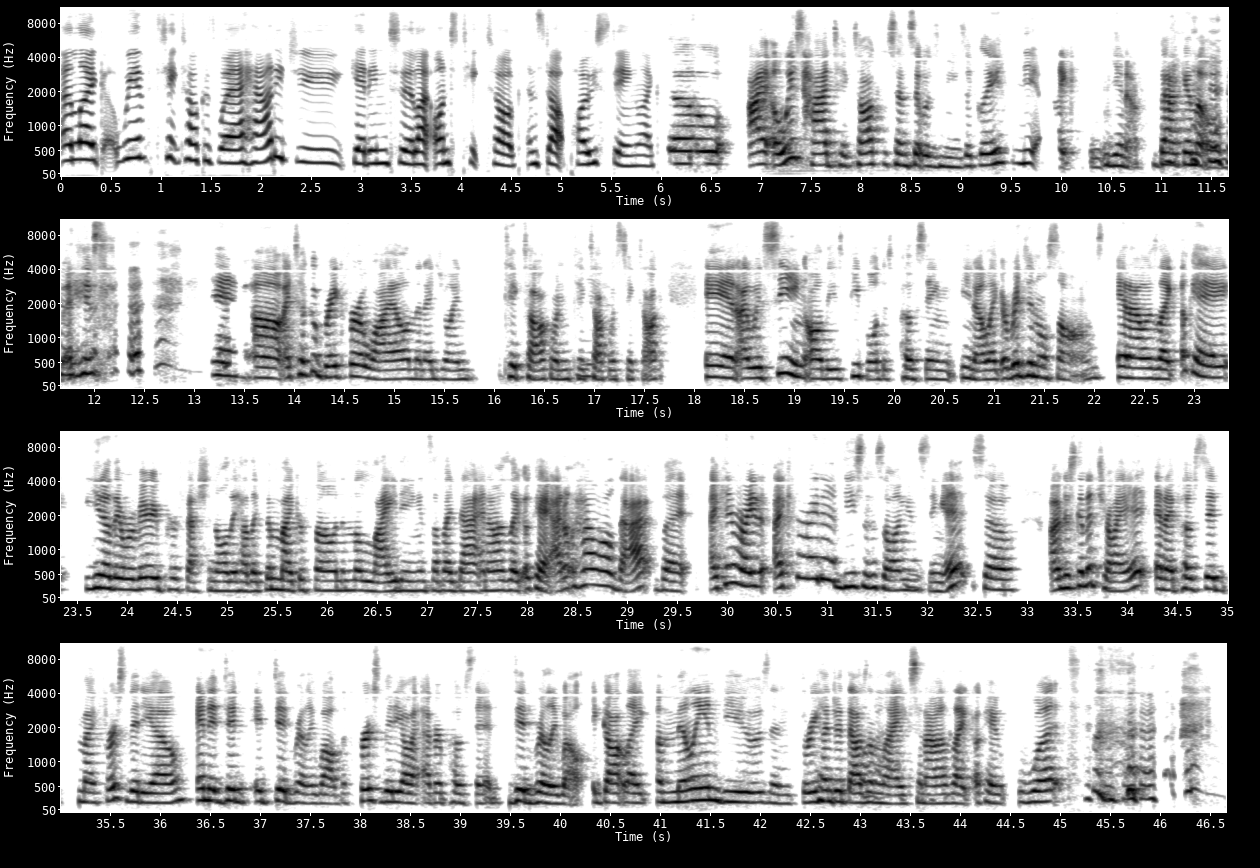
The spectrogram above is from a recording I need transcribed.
and like with TikTok as well, how did you get into like onto TikTok and start posting? Like so I always had TikTok since it was Musical.ly. Yeah. Like, you know, back in the old days. And uh, I took a break for a while and then I joined TikTok when TikTok yeah. was TikTok. And I was seeing all these people just posting, you know, like original songs. And I was like, okay, you know, they were very professional. They had like the microphone and the lighting and stuff like that. And I was like, okay, I don't have all that, but I can write, I can write a decent song and sing it. So I'm just gonna try it. And I posted my first video and it did it did really well. The first video I ever posted did really well. It got like a million views and 300,000 likes. And I was like, okay, what?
